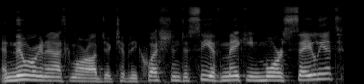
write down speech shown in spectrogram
and then we're going to ask them our objectivity question to see if making more salient,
